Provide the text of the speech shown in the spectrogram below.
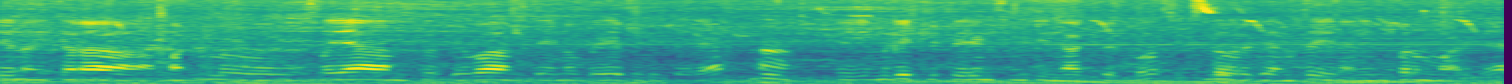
ಏನೋ ಈ ಥರ ಮಕ್ಕಳು ಭಯ ಅಂತ ದೇವ ಅಂತ ಏನೋ ಭಯ ಬಿಟ್ಟಿದ್ದಾರೆ ಇಮಿಡಿಯೇಟ್ಲಿ ಪೇರೆಂಟ್ಸ್ ಮೀಟಿಂಗ್ ಆಗಬೇಕು. ಸಿಕ್ಸ್ತ್ವರೆಗೆ ಅಂತ ನಾನು ಇನ್ಫಾರ್ಮ್ ಮಾಡಿದೆ.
